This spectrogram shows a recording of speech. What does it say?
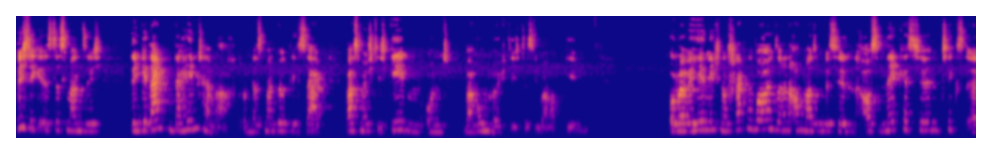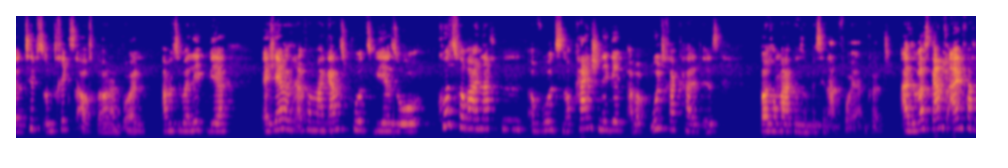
Wichtig ist, dass man sich den Gedanken dahinter macht und dass man wirklich sagt, was möchte ich geben und warum möchte ich das überhaupt geben. Und weil wir hier nicht nur schnacken wollen, sondern auch mal so ein bisschen aus dem Nähkästchen Ticks, äh, Tipps und Tricks ausplaudern wollen, haben wir uns überlegt, wir erkläre euch einfach mal ganz kurz, wie ihr so kurz vor Weihnachten, obwohl es noch keinen Schnee gibt, aber ultra kalt ist, eure Marke so ein bisschen anfeuern könnt. Also was ganz einfach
